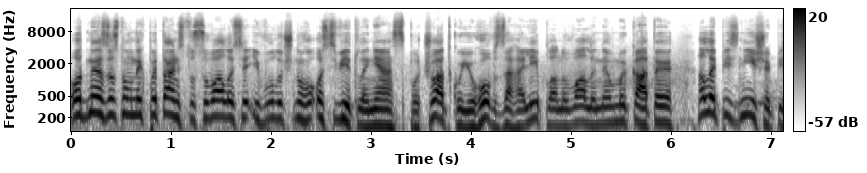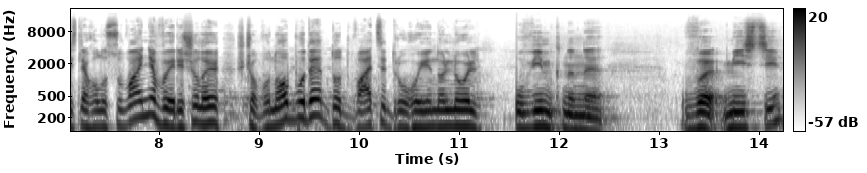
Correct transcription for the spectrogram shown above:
Одне з основних питань стосувалося і вуличного освітлення. Спочатку його взагалі планували не вмикати, але пізніше, після голосування, вирішили, що воно буде до 22.00. Увімкнене в місті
